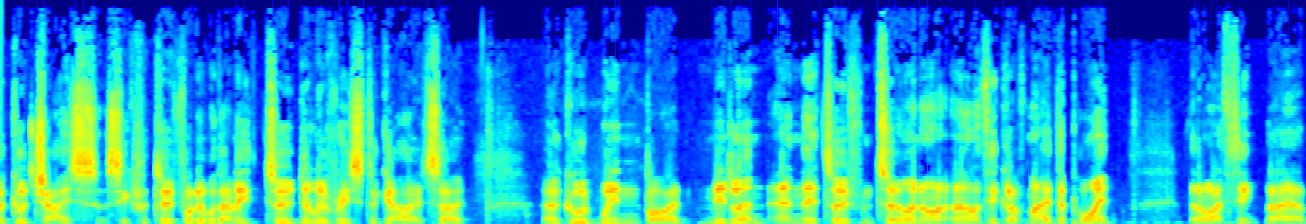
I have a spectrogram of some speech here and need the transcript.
a good chase, a six for two footer with only two deliveries to go. So, a good win by Midland, and they're two from two. And I, and I think I've made the point that I think they are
